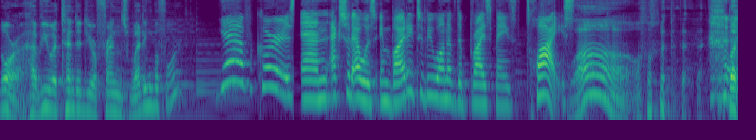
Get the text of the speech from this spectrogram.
Norah, have you attended your friend's wedding before? Yeah, of course. And actually, I was invited to be one of the bridesmaids twice. Wow. but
